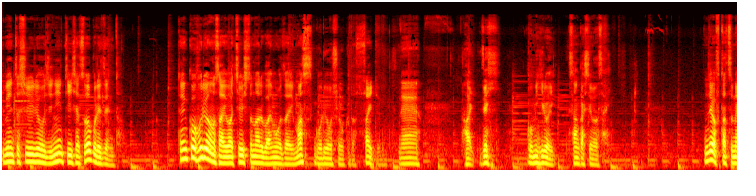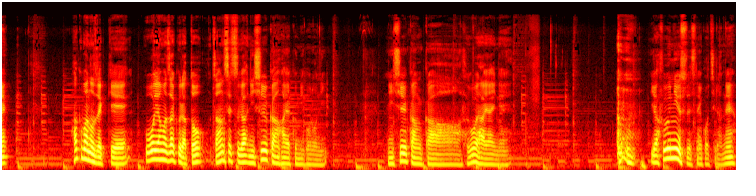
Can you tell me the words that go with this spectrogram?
イベント終了時に T シャツをプレゼント。天候不良の際は中止となる場合もございます。ご了承ください。というね。はい是非ゴミ拾い参加してください。では2つ目。白馬の絶景大山桜と残雪が2週間早く見頃に。2週間か。すごい早いね。ヤフーニュースですねこちらね。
